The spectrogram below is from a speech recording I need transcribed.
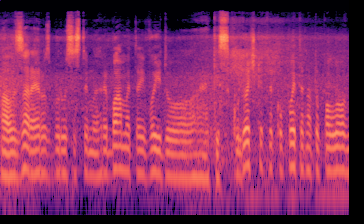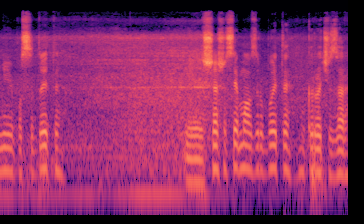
Але зараз я розберуся з тими грибами та й вийду якісь кульочки прикупити на ту половнію, посадити. І ще щось я мав зробити. Ну, коротше, зараз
